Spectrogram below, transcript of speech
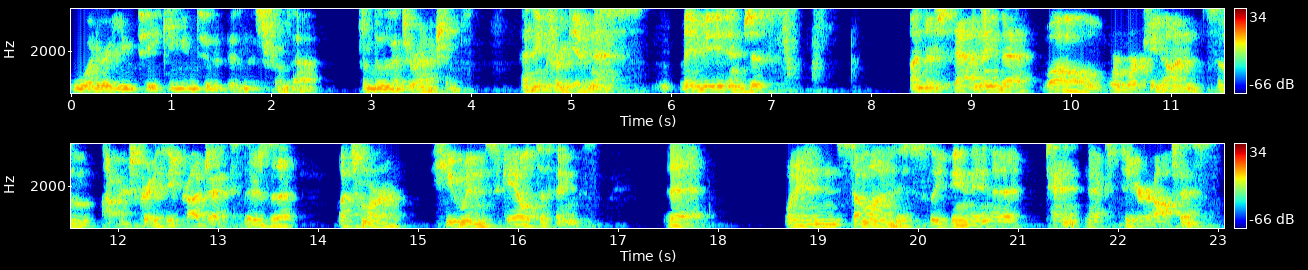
what are you taking into the business from that from those interactions i think forgiveness maybe and just understanding that while we're working on some large crazy projects there's a much more human scale to things. That when someone is sleeping in a tent next to your office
